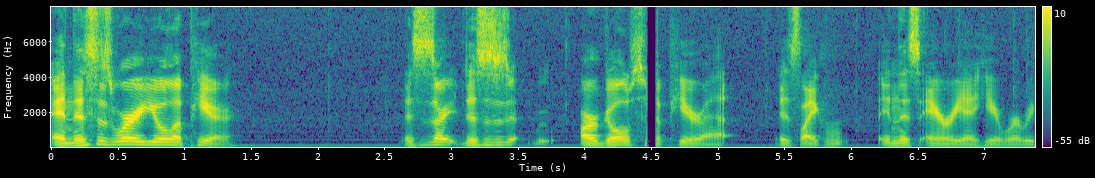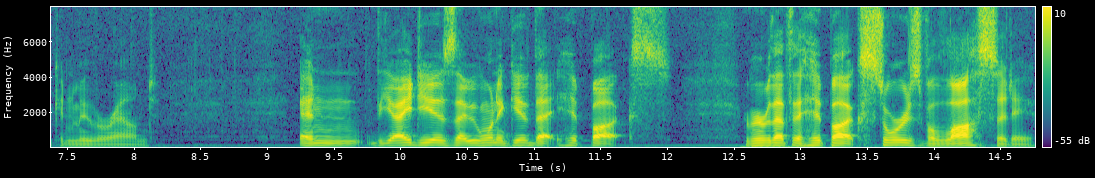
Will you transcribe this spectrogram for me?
And this is where you'll appear. This is our this is our goal to appear at is like in this area here where we can move around. And the idea is that we want to give that hitbox. Remember that the hitbox stores velocity.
